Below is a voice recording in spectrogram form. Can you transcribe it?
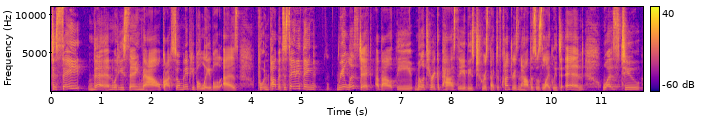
to say then what he's saying now got so many people labeled as Putin puppet. To say anything realistic about the military capacity of these two respective countries and how this was likely to end was to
